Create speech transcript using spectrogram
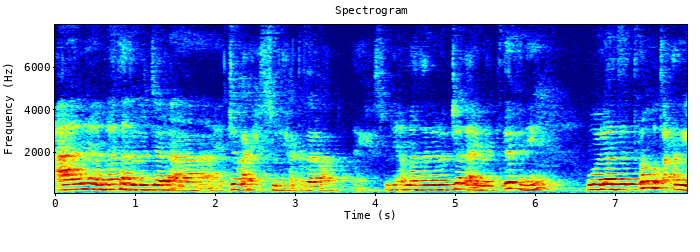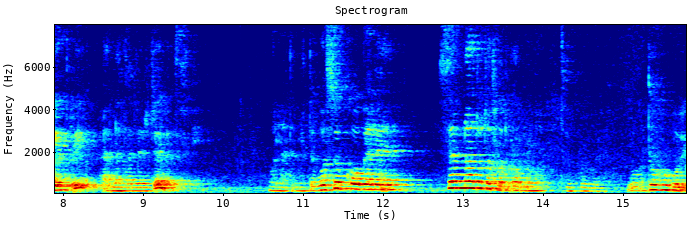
أنا مثلا الرجال آه، حجبها يحسوني حق زلوان يحسوني أما مثلا الرجال يوزفني ولا زتره طعري يدري أنا مثلا الرجال يوزفني ولا تمرت وسبكو قال سمناته تفضل قبله تهبوي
